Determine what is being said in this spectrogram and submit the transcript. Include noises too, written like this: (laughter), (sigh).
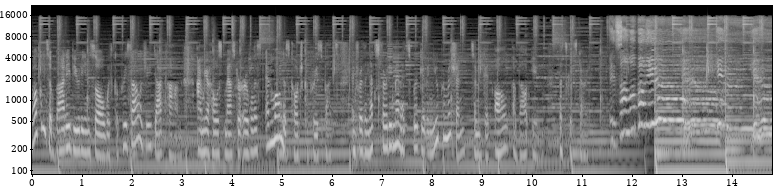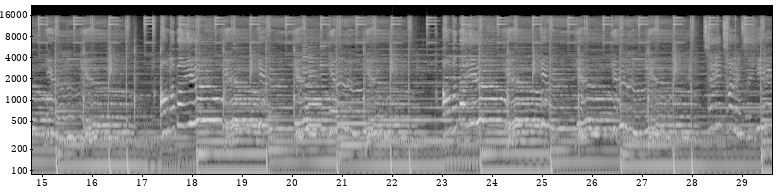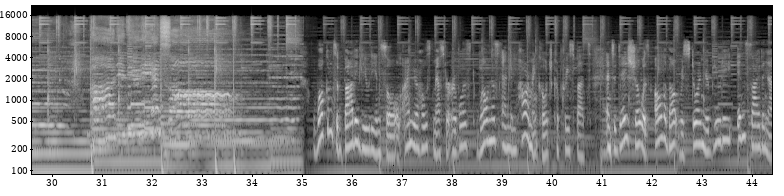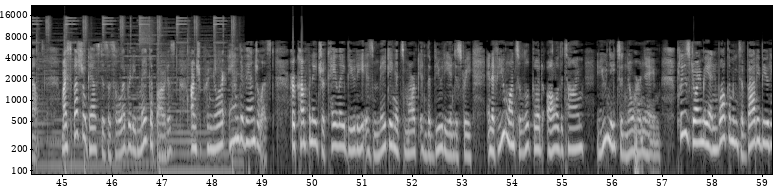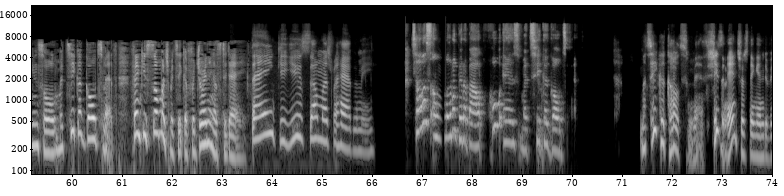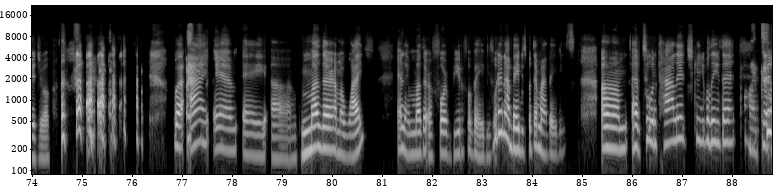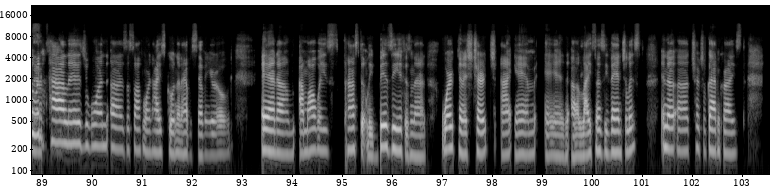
Welcome to Body, Beauty, and Soul with Capriceology.com. I'm your host, Master Herbalist and Wellness Coach Caprice Butts. And for the next 30 minutes, we're giving you permission to make it all about you. Let's get started. It's all about you, you, you, you, you. All about you, Welcome to Body, Beauty, and Soul. I'm your host, Master Herbalist, Wellness and Empowerment Coach Caprice Butts. And today's show is all about restoring your beauty inside and out. My special guest is a celebrity makeup artist, entrepreneur, and evangelist. Her company, Jokele Beauty, is making its mark in the beauty industry. And if you want to look good all of the time, you need to know her name. Please join me in welcoming to Body, Beauty, and Soul, Matika Goldsmith. Thank you so much, Matika, for joining us today. Thank you, you so much for having me. Tell us a little bit about who is Matika Goldsmith. Matika Goldsmith, she's an interesting individual. (laughs) but I am a uh, mother, I'm a wife, and a mother of four beautiful babies. Well, they're not babies, but they're my babies. Um, I have two in college. Can you believe that? Oh my Two in college. One uh, is a sophomore in high school, and then I have a seven-year-old. And um, I'm always constantly busy. If it's not work, then it's church. I am an, a licensed evangelist in the uh, Church of God in Christ.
